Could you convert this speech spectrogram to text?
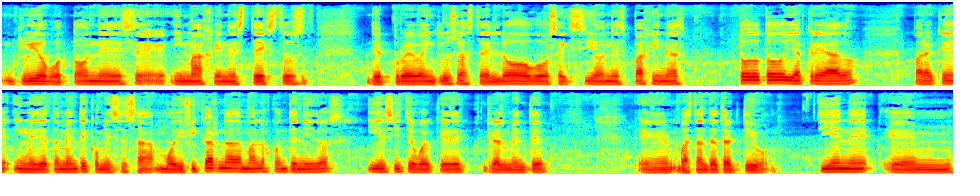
incluido botones, eh, imágenes, textos de prueba, incluso hasta el logo, secciones, páginas, todo, todo ya creado para que inmediatamente comiences a modificar nada más los contenidos y el sitio web quede realmente eh, bastante atractivo. Tiene em,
